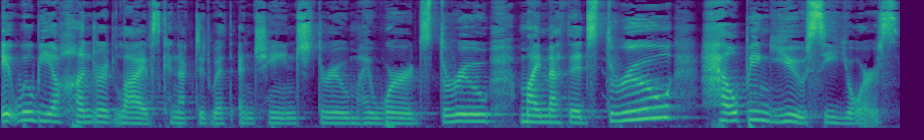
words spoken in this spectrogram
It will be a hundred lives connected with and changed through my words, through my methods, through helping you see yours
